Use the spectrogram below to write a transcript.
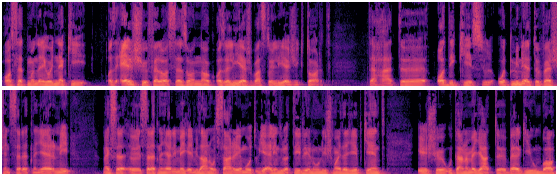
azt lehet mondani, hogy neki az első fele a szezonnak az a Liège-Bastogne Liège-ig tart. Tehát uh, addig készül. Ott minél több versenyt szeretne nyerni, meg szeretne nyerni még egy Milánó Sanremo-t, ugye elindul a Tirénón is majd egyébként, és utána megy át Belgiumba.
